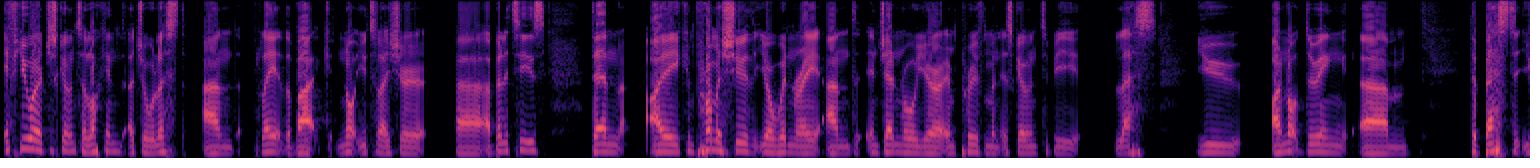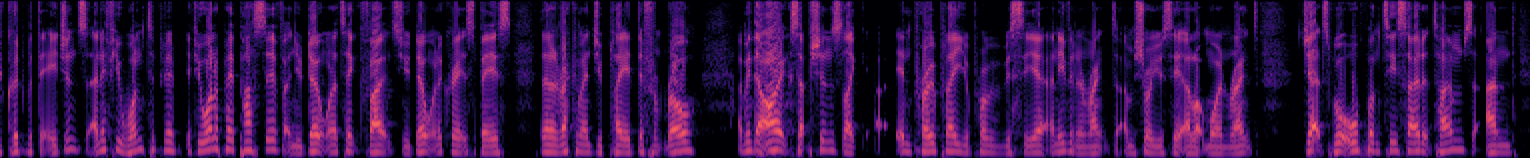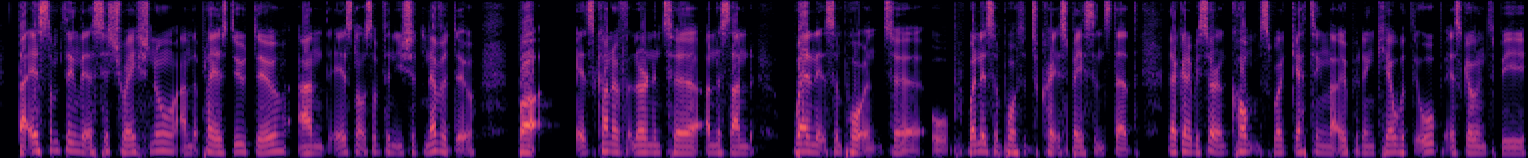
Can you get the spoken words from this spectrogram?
if you are just going to lock in a duelist and play at the back, not utilize your uh, abilities, then I can promise you that your win rate and in general your improvement is going to be less. You are not doing um, the best that you could with the agents. And if you want to play, if you want to play passive and you don't want to take fights, you don't want to create space, then I'd recommend you play a different role. I mean, there are exceptions. Like uh, in pro play, you'll probably see it, and even in ranked, I'm sure you see it a lot more in ranked. Jetts will up on T side at times, and that is something that is situational and that players do do, and it's not something you should never do. But it's kind of learning to understand when it's important to when it's important to create space instead. There are going to be certain comps where getting that opening kill with the AWP is going to be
